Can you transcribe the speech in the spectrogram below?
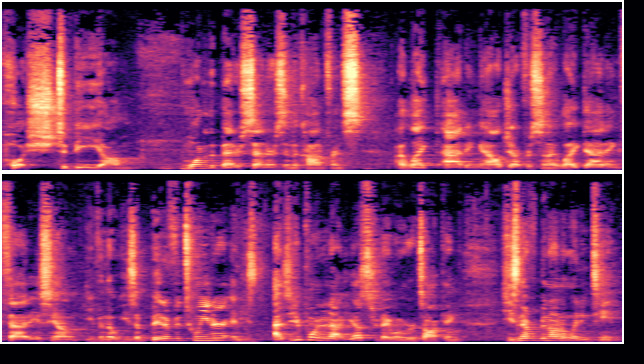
push to be um, one of the better centers in the conference. I liked adding Al Jefferson. I liked adding Thaddeus Young, even though he's a bit of a tweener. And he's, as you pointed out yesterday when we were talking, he's never been on a winning team.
